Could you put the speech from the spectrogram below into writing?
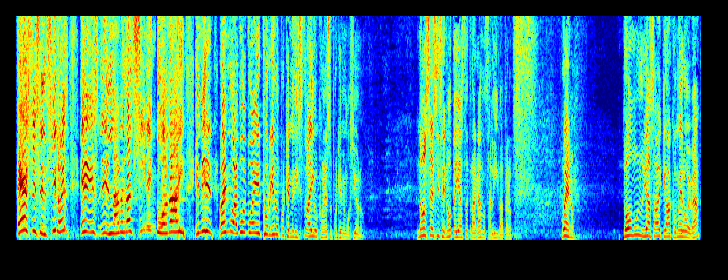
Ese es el cielo. Es, la verdad sin engordar. Y, miren, voy a ir corriendo porque me distraigo con eso porque me emociono. No sé si se nota, ya estoy tragando saliva, pero bueno, todo el mundo ya sabe que va a comer hoy, ¿verdad?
